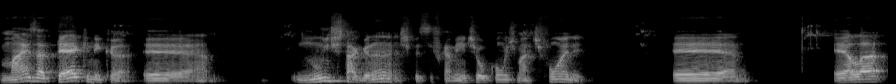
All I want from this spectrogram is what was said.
Mas a técnica, é, no Instagram especificamente, ou com o smartphone, é, ela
